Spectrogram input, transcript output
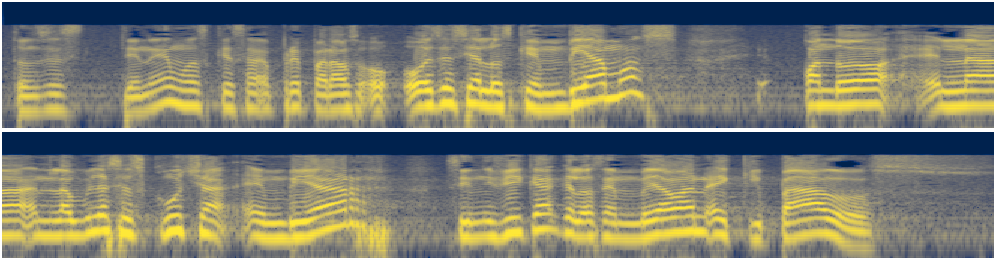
Entonces tenemos que estar preparados, o, es decir, a los que enviamos, cuando en la, Biblia se escucha enviar, significa que los enviaban equipados.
